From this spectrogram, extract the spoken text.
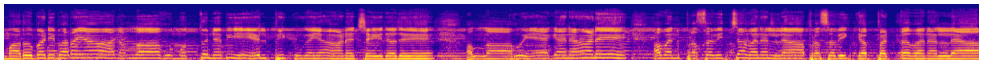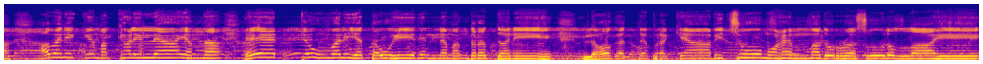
മറുപടി പറയാൻ അള്ളാഹു മുത്തു നബിയെ ഏൽപ്പിക്കുകയാണ് ചെയ്തത്. അള്ളാഹു ഏകനാണ്. അവൻ പ്രസവിച്ചവനല്ല പ്രസവിക്കപ്പെട്ടവനല്ല. അവനിക്ക് മക്കളില്ല എന്ന ഏറ്റവും വലിയ തൗഹീദിന്റെ മന്ത്രധ്വനി ലോകത്ത് പ്രഖ്യാപിച്ചു റസൂലുള്ളാഹി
